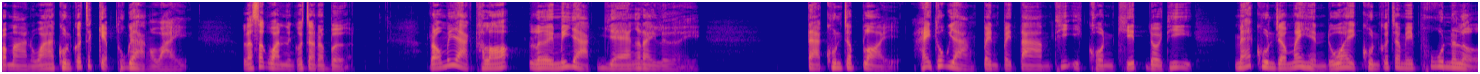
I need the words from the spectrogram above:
ประมาณว่าคุณก็จะเก็บทุกอย่างเอาไว้ แล้วสักวันหนึ่งก็จะระเบิด เราไม่อยากทะเลาะเลยไม่อยากแย้งอะไรเลย แต่คุณจะปล่อยให้ทุกอย่างเป็นไปตามที่อีกคนคิดโดยที่แม้คุณจะไม่เห็นด้วย คุณก็จะไม่พูดนะเหรอ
